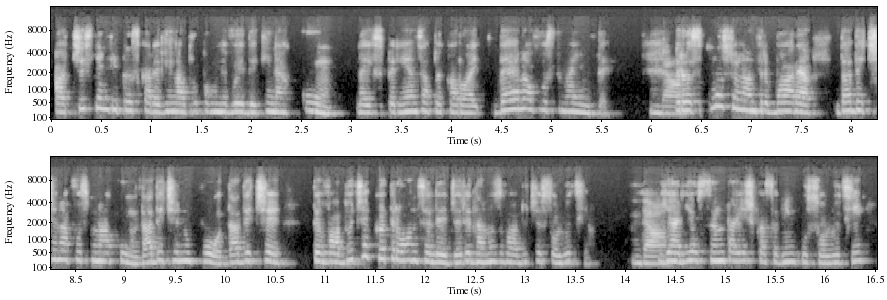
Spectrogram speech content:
aceste entități care vin la trup au nevoie de tine acum, la experiența pe care o ai. De aia n-au fost înainte. Da. Răspunsul la întrebarea, da, de ce n-a fost până acum, da, de ce nu pot, da, de ce, te va duce către o înțelegere, dar nu-ți va aduce soluția. Da. Iar eu sunt aici ca să vin cu soluții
